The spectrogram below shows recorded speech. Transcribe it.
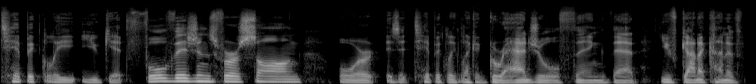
typically you get full visions for a song or is it typically like a gradual thing that you've got to kind of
